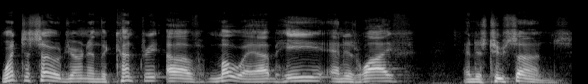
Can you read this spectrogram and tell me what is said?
went to sojourn in the country of Moab, he and his wife and his two sons.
